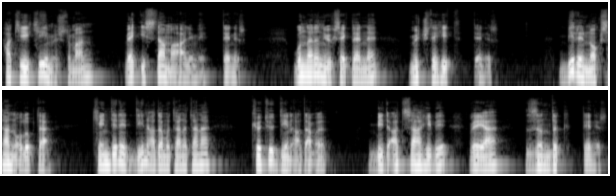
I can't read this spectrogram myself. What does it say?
hakiki Müslüman ve İslam alimi denir. Bunların yükseklerine müçtehit denir. Biri noksan olup da kendini din adamı tanıtana kötü din adamı, bid'at sahibi veya zındık denir.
